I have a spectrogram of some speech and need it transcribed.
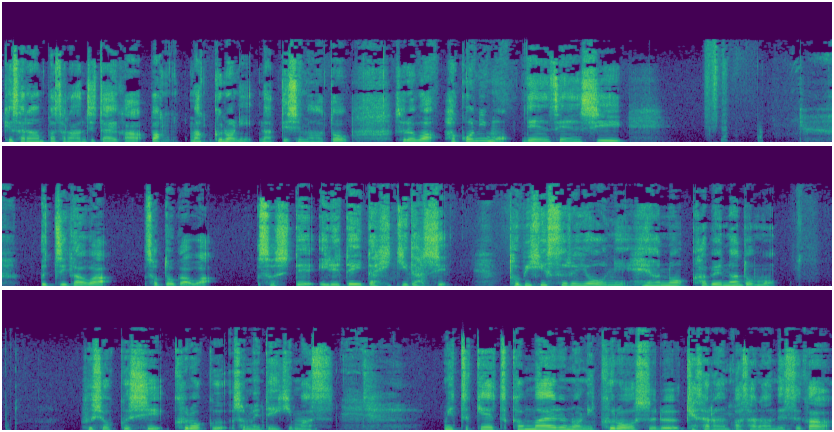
ケサランパサラン自体が真っ黒になってしまうとそれは箱にも伝染し内側外側そして入れていた引き出し飛び火するように部屋の壁なども腐食し黒く染めていきます。見つけ捕まえるのに苦労するケサランパサランですが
